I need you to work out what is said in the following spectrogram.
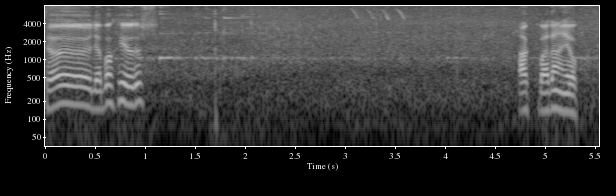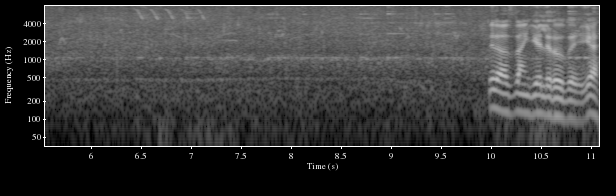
Şöyle bakıyoruz. Akbaran yok. Birazdan gelir o dayı gel.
